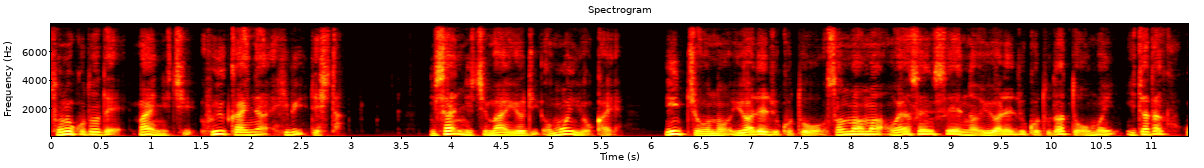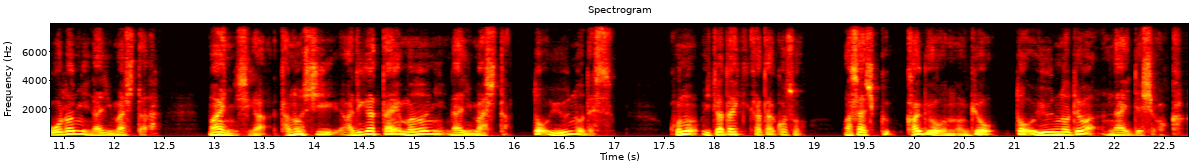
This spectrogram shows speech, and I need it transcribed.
そのことで毎日不愉快な日々でした。2、3日前より思いを変え、院長の言われることをそのまま親先生の言われることだと思いいただく心になりましたら、毎日が楽しいありがたいものになりましたというのです。このいただき方こそ、まさしく家業の行というのではないでしょうか。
